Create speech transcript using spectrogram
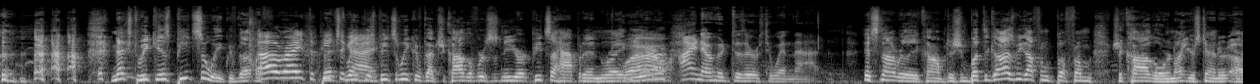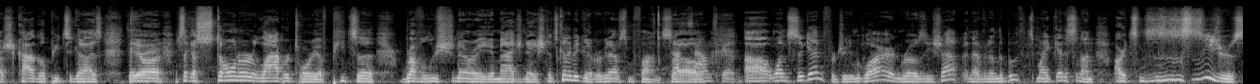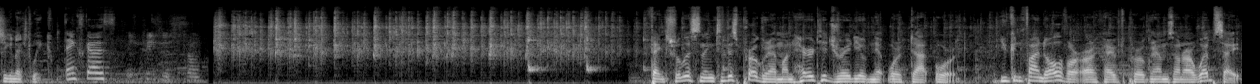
week. next week is Pizza Week. We've got Oh, right, the next pizza week is Pizza Week. We've got Chicago versus New York Pizza happening right here. I know who deserves to win that. It's not really a competition, but the guys we got from from Chicago are not your standard uh, Chicago pizza guys. They Good. are. It's like a stoner laboratory of pizza revolutionary imagination. It's going to be good. We're going to have some fun. So, That sounds good. Uh, once again, for Judy McGuire and Rosie Schaap and Evan in the booth, it's Mike Edison on Arts and Seizures. See you next week. Thanks, guys. Thanks for listening to this program on heritageradionetwork.org. You can find all of our archived programs on our website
